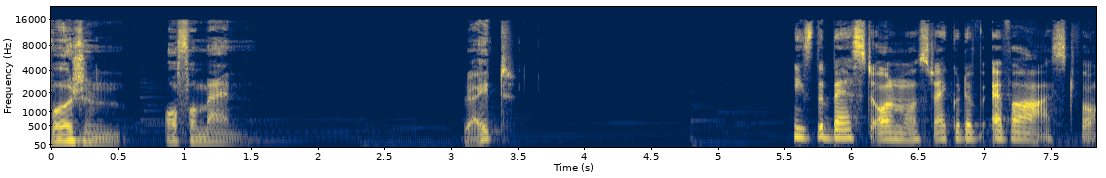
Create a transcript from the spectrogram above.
version of a man right is the best almost I could have ever asked for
